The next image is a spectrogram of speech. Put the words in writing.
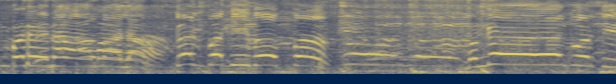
तीन पडे ना आम्हाला. गणपती बाप्पा. मंगल मूर्ती.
